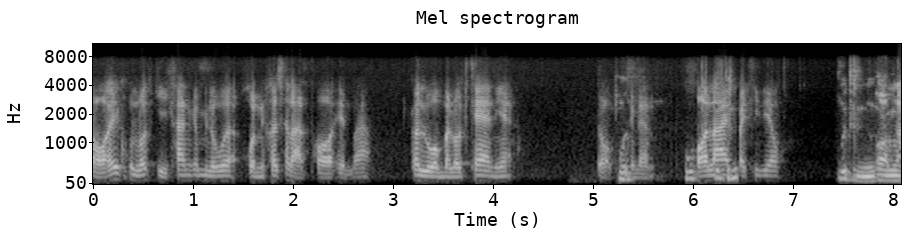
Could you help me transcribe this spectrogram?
ต่อให้คุณลดกี่ขั้นก็ไม่รู้อะคนเขาฉลาดพอเห็นว่า ก็รวมมาลดแค่เนี้ยจบดังนั้นพูดออนไลน์ไปทีเดียว พูดถึงออนไล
